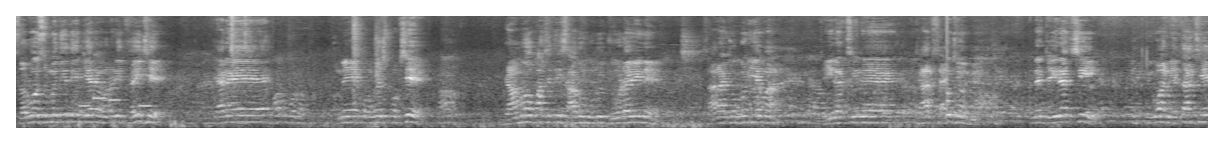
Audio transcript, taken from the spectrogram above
સર્વસંમતિથી જ્યારે વરણી થઈ છે, ત્યારે અમે કોંગ્રેસ પક્ષે બ્રાહ્મણો પાસેથી સારું મુહૂર્ત જોડાવીને સારા ચોકડીયામાં જયરાજસિંહને ચાર સાહેબ છે અમે. અને જયરાજસિંહ એક યુવા નેતા છે.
